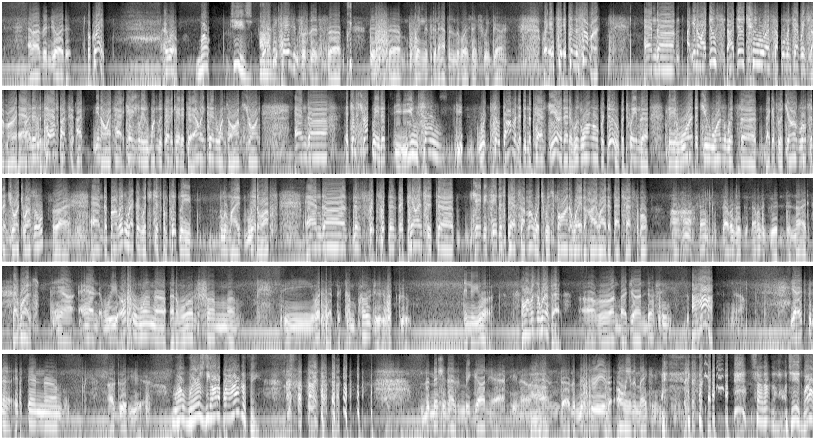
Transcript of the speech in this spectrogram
and I've enjoyed it. Oh, great. I will. Well, geez. What Um, is the occasion for this uh, this um, thing that's going to happen in the voice next week, Gary? Well, it's it's in the summer, and uh, you know I do I do two uh, supplements every summer, and I in the past I've I've you know I've had occasionally one was dedicated to Ellington, one to Armstrong, and uh, it just struck me that you so you were so dominant in the past year that it was long overdue between the the award that you won with uh, I guess it was Gerald Wilson and George Russell, Right. and the Berlin record, which just completely blew my lid off, and uh, the, the the appearance at uh, JVC this past summer, which was far and away the highlight of that festival. Uh huh. Thanks. That was a that was a good night. That was. Yeah, and we also won uh, an award from um, the what is that? The Composers Group in New York, Oh, I wasn't aware of that. uh, run by John Duffy. Uh huh. Yeah. Yeah, it's been a it's been um, a good year. well, where's the autobiography? The mission hasn't begun yet, you know, Ah. and uh, the mystery is only in the making. So, that, oh, geez, well,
